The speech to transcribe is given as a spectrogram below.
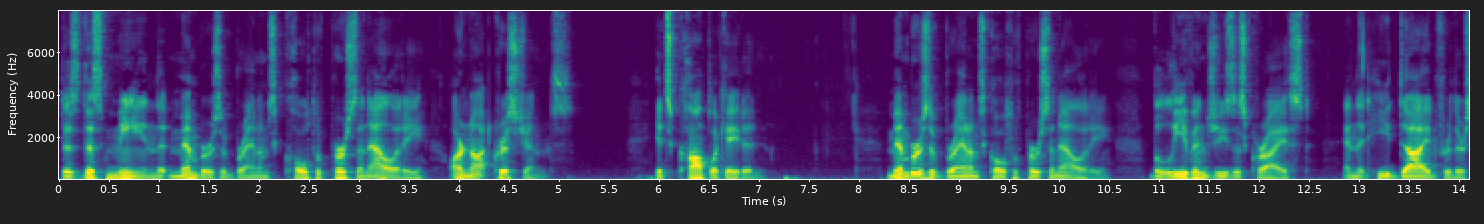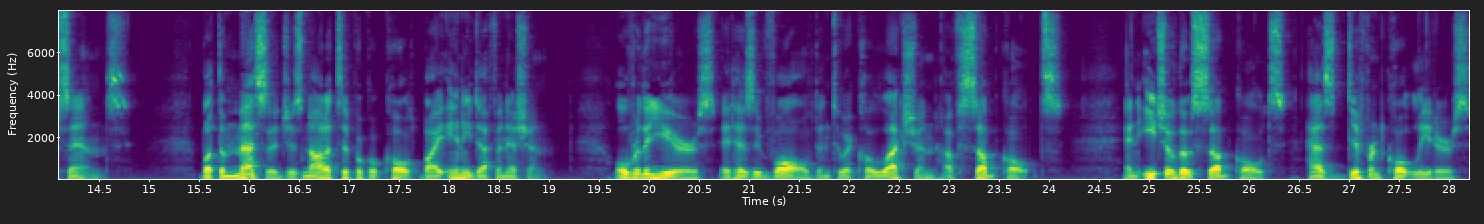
Does this mean that members of Branham's cult of personality are not Christians? It's complicated. Members of Branham's cult of personality believe in Jesus Christ and that he died for their sins. But the message is not a typical cult by any definition. Over the years, it has evolved into a collection of subcults, and each of those subcults has different cult leaders,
